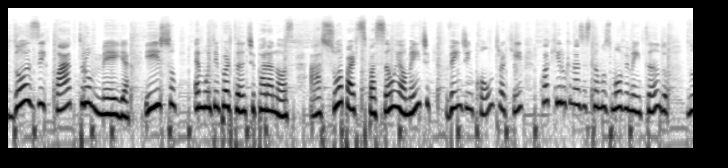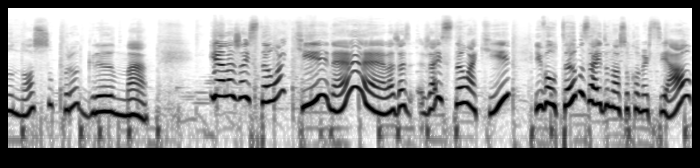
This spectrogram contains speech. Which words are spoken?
1246. E isso é muito importante para nós. A sua participação realmente vem de encontro aqui com aquilo que nós estamos movimentando no nosso programa. E elas já estão aqui, né? Elas já, já estão aqui e voltamos aí do nosso comercial.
